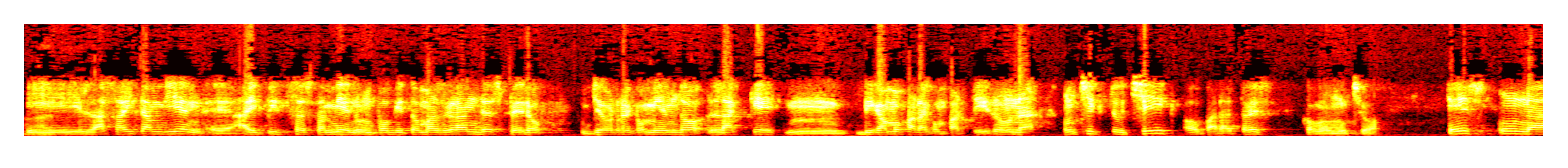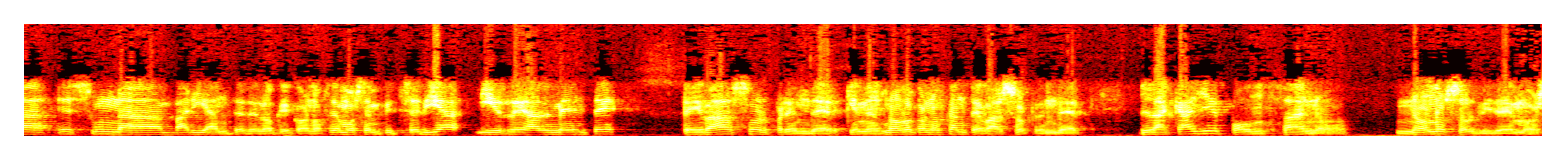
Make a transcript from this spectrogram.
Y las hay también, eh, hay pizzas también un poquito más grandes, pero yo recomiendo la que, mm, digamos, para compartir, una, un chick to chick o para tres como mucho. Es una, es una variante de lo que conocemos en pizzería y realmente te va a sorprender. Quienes no lo conozcan te va a sorprender. La calle Ponzano, no nos olvidemos.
